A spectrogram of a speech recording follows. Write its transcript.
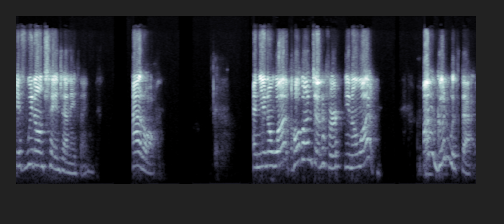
if we don't change anything at all. And you know what? Hold on, Jennifer. You know what? I'm good with that.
